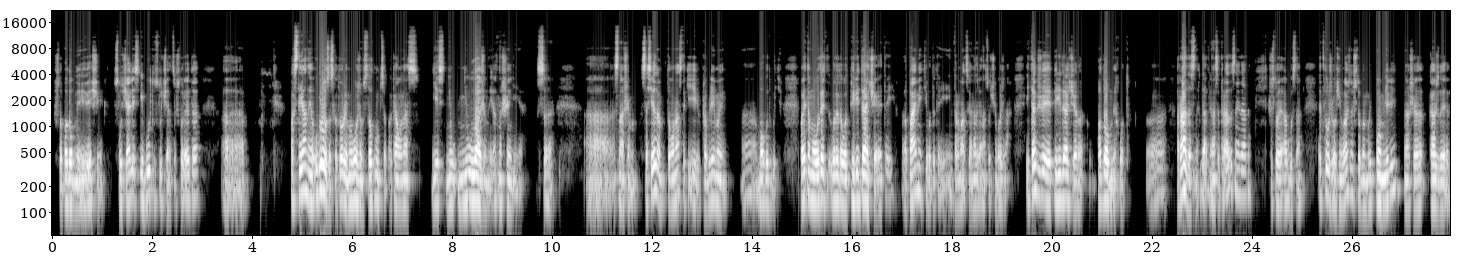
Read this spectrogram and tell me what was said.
что подобные вещи случались и будут случаться, что это а, постоянная угроза, с которой мы можем столкнуться, пока у нас есть неулаженные отношения с, а, с нашим соседом, то у нас такие проблемы могут быть. Поэтому вот, это, вот эта вот передача этой памяти, вот этой информации, она для нас очень важна. И также передача подобных вот а, радостных, да, для нас это радостная дата, 6 августа, это тоже очень важно, чтобы мы помнили, наше каждое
